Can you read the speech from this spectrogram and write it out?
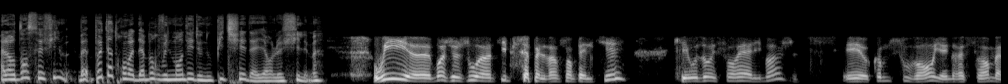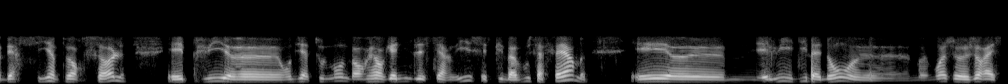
Alors dans ce film, bah, peut-être on va d'abord vous demander de nous pitcher d'ailleurs le film. Oui, euh, moi je joue un type qui s'appelle Vincent Pelletier, qui est aux eaux et forêts à Limoges. Et euh, comme souvent, il y a une réforme à Bercy, un peu hors sol. Et puis euh, on dit à tout le monde, bah, on réorganise les services. Et puis bah vous, ça ferme. Et, et lui, il dit, bah non, moi je, je reste.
